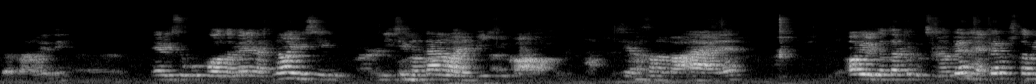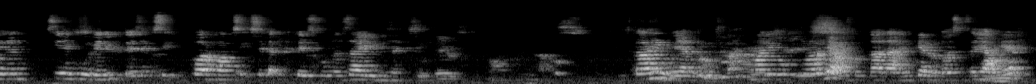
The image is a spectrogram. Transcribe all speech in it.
tota, niin, eri sukupuolta menevät naimisiin, niin silloin tällainen vihkikaava. Siellä sanotaan ääneen. Avioliiton tarkoituksena on perheen perustaminen, siihen kuuluvien yhteiseksi parhaaksi sekä yhteiskunnan säilymiseksi. Tämä on hirmu jännitystä. Mä niinku, mä rakastuttaa tää niin kerro toisensa jälkeen.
